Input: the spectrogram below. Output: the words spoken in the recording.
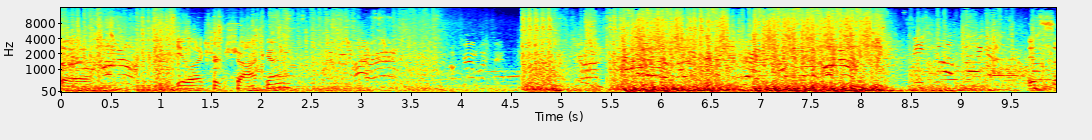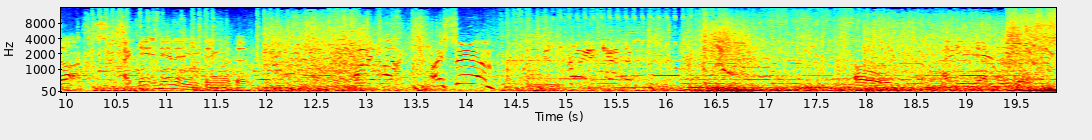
What is this, uh, electric shotgun? It sucks. I can't hit anything with it. I see him! Oh, I need to get missiles.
